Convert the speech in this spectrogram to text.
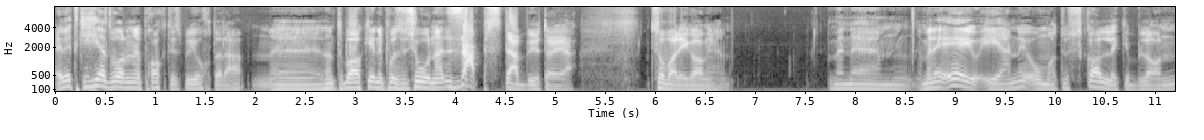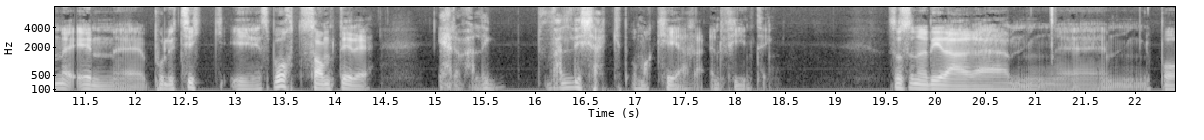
Jeg vet ikke helt hvordan det praktisk blir gjort, av det. Eh, sånn tilbake inn i posisjonen, zapp, stab ut øyet. Så var det i gang igjen. Men, eh, men, jeg er jo enig om at du skal ikke blande inn eh, politikk i sport. Samtidig er det veldig, veldig kjekt å markere en fin ting. Sånn som når de der eh, eh på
